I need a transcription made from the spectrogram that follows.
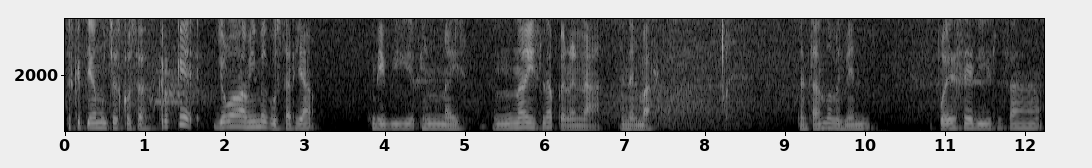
es que tiene muchas cosas. Creo que yo a mí me gustaría vivir en una isla, en una isla, pero en la en el mar. Pensándolo bien, puede ser isla,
